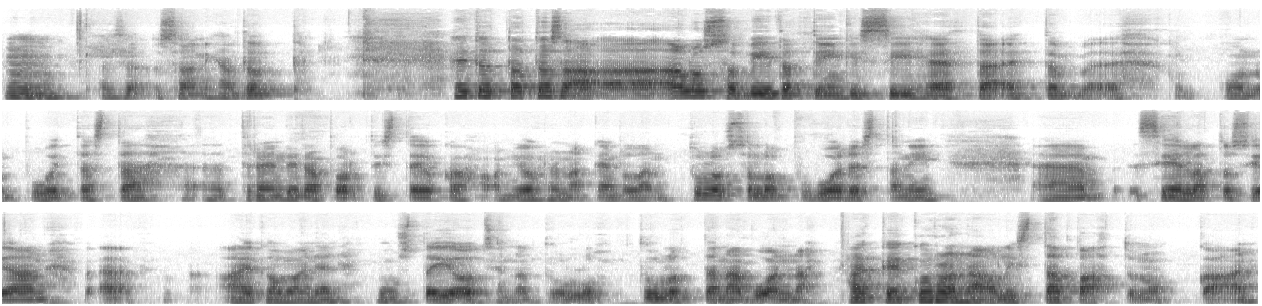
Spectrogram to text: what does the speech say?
Mm, se, se on ihan totta. Hei, tuossa tota, alussa viitattiinkin siihen, että, että kun puhuit tästä trendiraportista, joka on johdon agendalla nyt tulossa loppuvuodesta, niin ää, siellä tosiaan ää, aikamoinen musta joutsen on tullut, tullut tänä vuonna. Vaikka ei korona olisi tapahtunutkaan,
